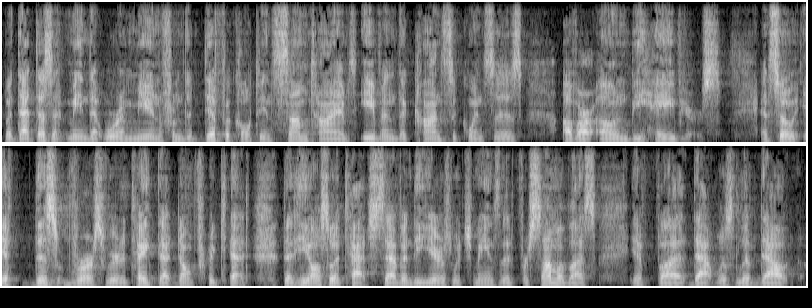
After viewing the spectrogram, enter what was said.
but that doesn't mean that we're immune from the difficulty and sometimes even the consequences of our own behaviors. And so, if this verse we were to take that, don't forget that he also attached 70 years, which means that for some of us, if uh, that was lived out,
